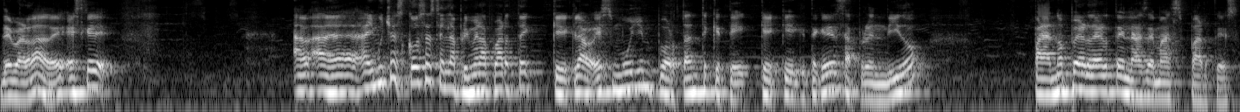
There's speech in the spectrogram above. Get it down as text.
De verdad, ¿eh? es que hay muchas cosas en la primera parte que, claro, es muy importante que te, que, te quedes aprendido para no perderte en las demás partes.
